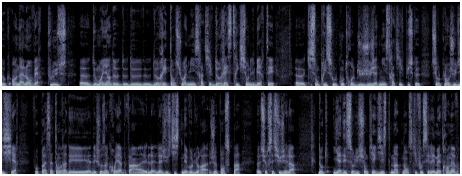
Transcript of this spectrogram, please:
Donc en allant vers plus euh, de moyens de, de, de, de, rétention administrative, de restriction de liberté euh, qui sont pris sous le contrôle du juge administratif, puisque sur le plan judiciaire, il ne faut pas s'attendre à des, à des, choses incroyables. Enfin, la, justice n'évoluera, je pense pas, euh, sur ces sujets-là. Donc, il y a des solutions qui existent. Maintenant, ce qu'il faut, c'est les mettre en œuvre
